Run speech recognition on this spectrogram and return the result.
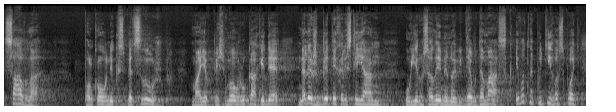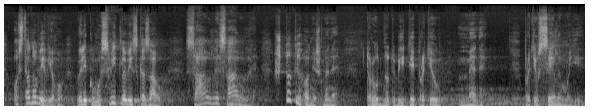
Савла, полковник спецслужб, має письмо в руках, іде не лише бити християн у Єрусалимі, но йде в Дамаск. І от на путі Господь остановив його в великому світлові і сказав: Савле, Савле, що ти гониш мене? Трудно тобі йти проти мене, проти сили мої.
